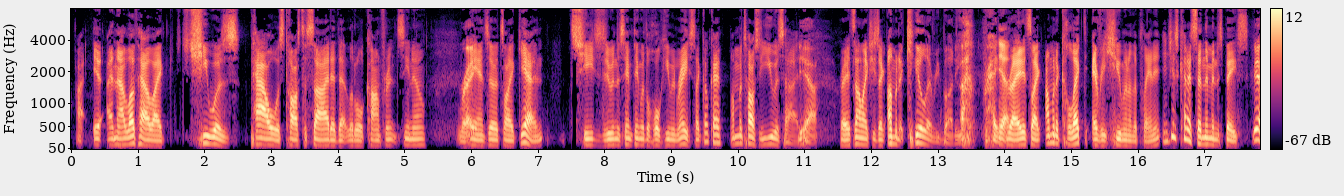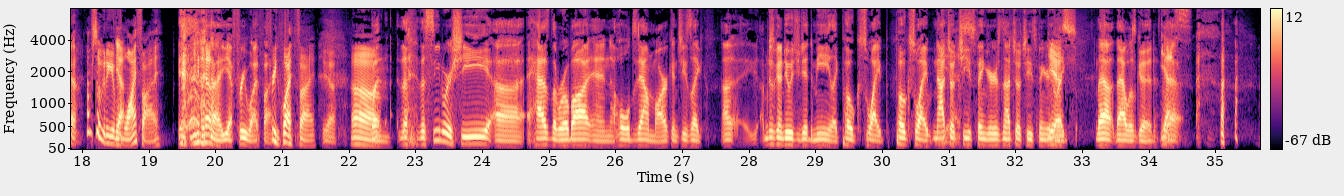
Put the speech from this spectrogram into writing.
I, it, and I love how like she was PAL was tossed aside at that little conference, you know, Right. and so it's like, yeah, she's doing the same thing with the whole human race. Like, okay, I'm gonna toss you aside. yeah. Right. It's not like she's like, I'm gonna kill everybody. Right. Yeah. Right. It's like I'm gonna collect every human on the planet and just kind of send them into space. Yeah. I'm still gonna give Yeah. them Wi-Fi. You know, yeah. Free Wi-Fi. free Wi-Fi. Yeah. Um, but the the scene where she uh, has the robot and holds down Mark, and she's like, uh, "I'm just gonna do what you did to me, like poke, swipe, poke, swipe, nacho Yes. cheese fingers, nacho cheese fingers." yes, Like that that was good. Yes. it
